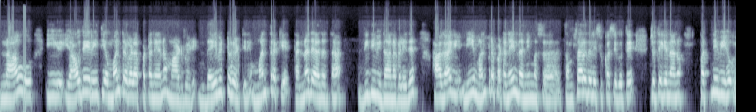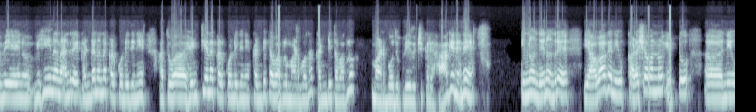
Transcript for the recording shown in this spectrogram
ನಾವು ಈ ಯಾವುದೇ ರೀತಿಯ ಮಂತ್ರಗಳ ಪಠನೆಯನ್ನ ಮಾಡಬೇಡಿ. ದಯವಿಟ್ಟು ಹೇಳ್ತೀನಿ, ಮಂತ್ರಕ್ಕೆ ತನ್ನದೇ ಆದಂತಹ ವಿಧಿವಿಧಾನಗಳಿದೆ. ಹಾಗಾಗಿ ಈ ಮಂತ್ರ ಪಠನೆಯಿಂದ ನಿಮ್ಮ ಸಂಸಾರದಲ್ಲಿ ಸುಖ ಸಿಗುತ್ತೆ. ಜೊತೆಗೆ ನಾನು ಪತ್ನಿ ಏನು, ವಿಹೀನನ ಅಂದ್ರೆ ಗಂಡನನ್ನ ಕಳ್ಕೊಂಡಿದ್ದೀನಿ ಅಥವಾ ಹೆಂಡತಿಯನ್ನ ಕಳ್ಕೊಂಡಿದ್ದೀನಿ. ಖಂಡಿತವಾಗ್ಲೂ ಮಾಡ್ಬೋದ? ಖಂಡಿತವಾಗ್ಲೂ ಮಾಡ್ಬೋದು ಪ್ರಿಯ ವೀಕ್ಷಕರೇ. ಹಾಗೇನೇನೆ, ಇನ್ನೊಂದೇನು ಅಂದ್ರೆ ಯಾವಾಗ ನೀವು ಕಳಶವನ್ನು ಇಟ್ಟು ನೀವು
